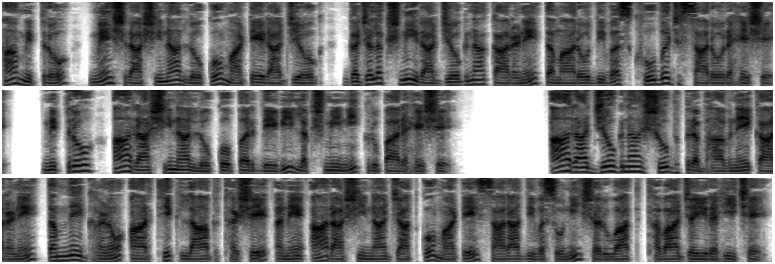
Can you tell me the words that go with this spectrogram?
હા મિત્રો, મેષ રાશિના લોકો માટે રાજયોગ ગજલક્ષ્મી રાજયોગના કારણે તમારો દિવસ ખૂબ જ સારો રહેશે. મિત્રો, આ રાશિના લોકો પર દેવી લક્ષ્મીની કૃપા રહેશે. આ રાજયોગના શુભ પ્રભાવને કારણે તમને ઘણો આર્થિક લાભ થશે અને આ રાશિના જાતકો માટે સારા દિવસોની શરૂઆત થવા જઈ રહી છે.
